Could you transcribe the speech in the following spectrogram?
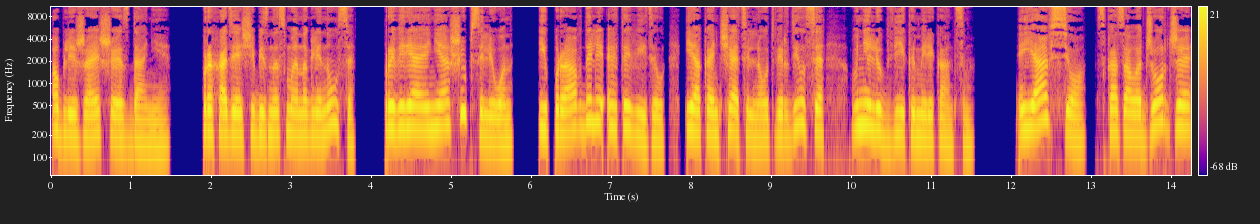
о ближайшее здание. Проходящий бизнесмен оглянулся, проверяя, не ошибся ли он и правда ли это видел, и окончательно утвердился в нелюбви к американцам. «Я все», — сказала Джорджия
